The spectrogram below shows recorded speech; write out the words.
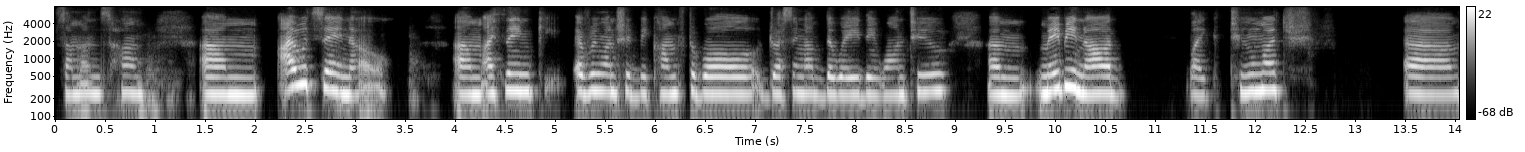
someone's home. Um, I would say no. Um, I think everyone should be comfortable dressing up the way they want to. Um, maybe not like too much, uh,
